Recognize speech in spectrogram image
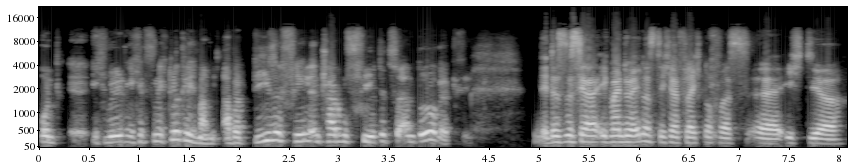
Und äh, ich will dich jetzt nicht glücklich machen, aber diese Fehlentscheidung führte zu einem Bürgerkrieg. Das ist ja, ich meine, du erinnerst dich ja vielleicht noch, was äh, ich dir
